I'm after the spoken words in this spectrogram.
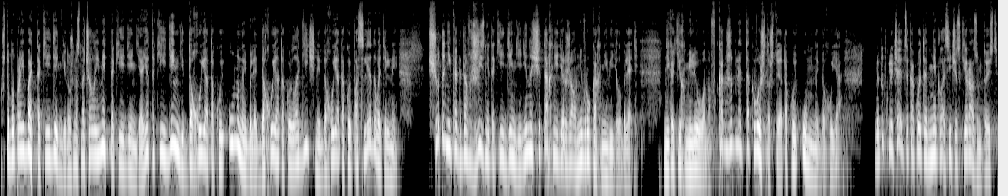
Чтобы проебать такие деньги, нужно сначала иметь такие деньги. А я такие деньги, дохуя такой умный, блядь, дохуя такой логичный, дохуя такой последовательный. Чё-то никогда в жизни такие деньги ни на счетах не держал, ни в руках не видел, блядь. Никаких миллионов. Как же, блядь, так вышло, что я такой умный дохуя? И тут включается какой-то неклассический разум. То есть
